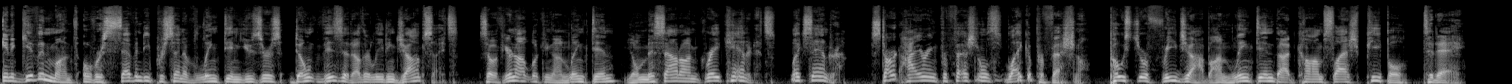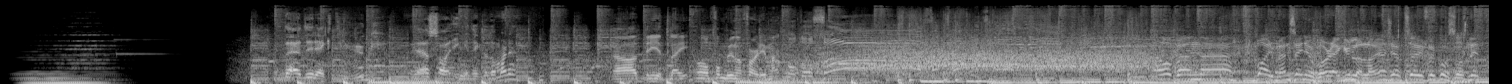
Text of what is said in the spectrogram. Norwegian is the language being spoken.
In a given month, over 70% of LinkedIn users don't visit other leading job sites. So if you're not looking on LinkedIn, you'll miss out on great candidates like Sandra. Start hiring professionals like a professional. Post your free job on linkedin.com/people slash people today. Det er direkte ljug. Jeg sa ingenting til dommeren. jeg. Ja, dritlei. Nå får han begynne å følge med. Jeg håper en uh, barmen sender over det Gullaland han kjøpte, kjøpt, så vi får kose oss litt.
